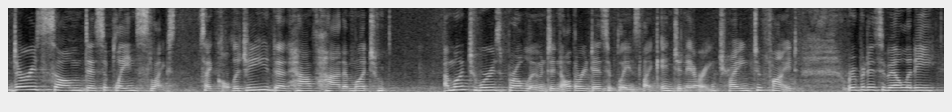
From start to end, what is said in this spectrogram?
There is some disciplines like psychology that have had a much a much worse problem than other disciplines like engineering, trying to fight reproducibility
